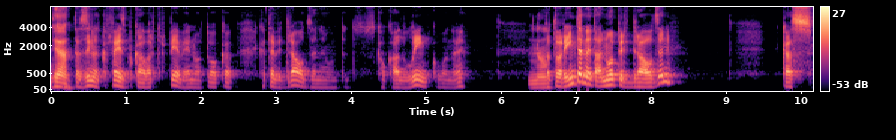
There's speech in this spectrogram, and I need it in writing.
Jā, Tad zināt, ka Facebookā var tur pievienot to, ka, ka tev ir draudzene un kaut kādu linku. nu, Tad var internetā nopirkt draugu, kas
